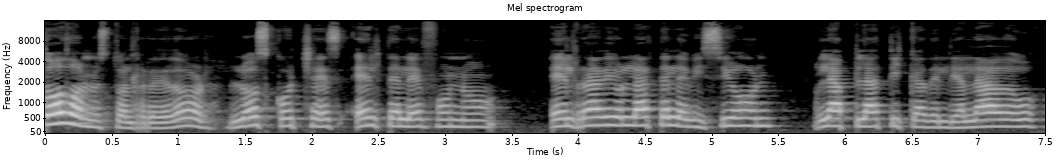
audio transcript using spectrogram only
Todo a nuestro alrededor, los coches, el teléfono, el radio, la televisión, la plática del de al lado,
